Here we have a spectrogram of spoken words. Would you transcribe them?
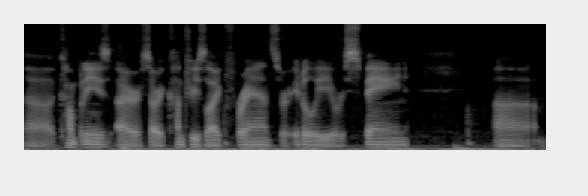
Uh, companies or sorry, countries like France or Italy or Spain. Um,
